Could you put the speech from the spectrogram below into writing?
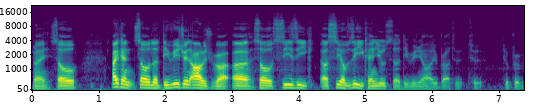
right? So I can so the division algebra, uh, so CZ, uh, C of Z can use the division algebra to to to prove.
